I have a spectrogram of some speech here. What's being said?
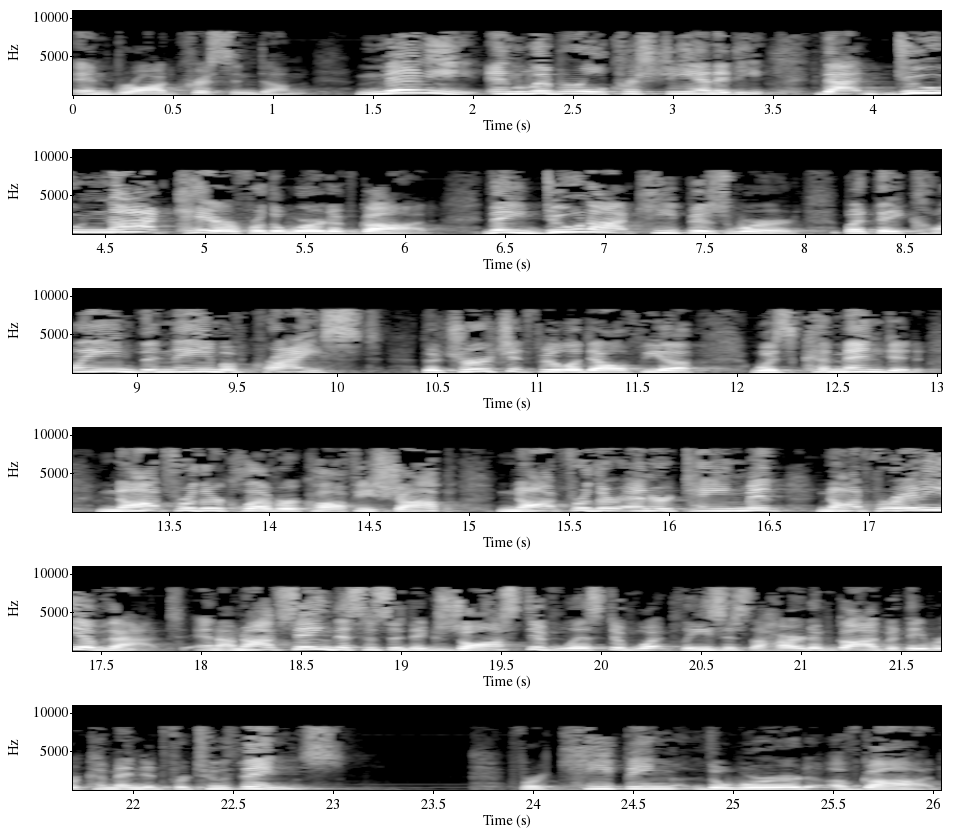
in broad Christendom, many in liberal Christianity that do not care for the word of God. They do not keep his word, but they claim the name of Christ. The church at Philadelphia was commended, not for their clever coffee shop, not for their entertainment, not for any of that. And I'm not saying this is an exhaustive list of what pleases the heart of God, but they were commended for two things. For keeping the word of God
